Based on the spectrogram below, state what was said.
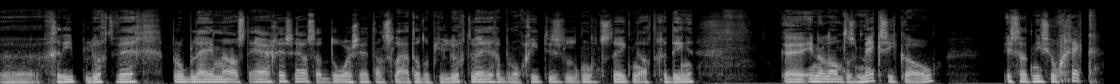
uh, griep, luchtwegproblemen als het erg is. Hè, als dat doorzet, dan slaat dat op je luchtwegen, bronchitis, longontstekingachtige dingen. Uh, in een land als Mexico is dat niet zo gek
